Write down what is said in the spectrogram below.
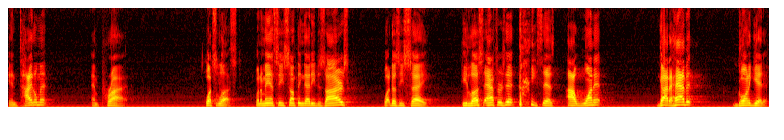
entitlement, and pride. What's lust? When a man sees something that he desires, what does he say? He lusts after it. he says, I want it, got to have it, going to get it.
